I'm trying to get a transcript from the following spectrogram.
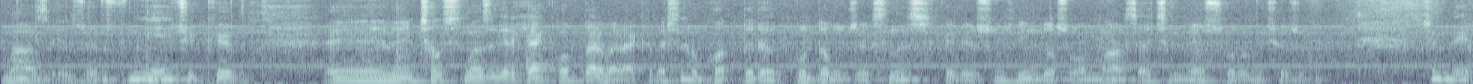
mağaza yazıyoruz. Niye? Çünkü e, çalıştırmanız gereken kodlar var arkadaşlar. O kodları burada bulacaksınız. Görüyorsunuz Windows 10 mağaza açılmıyor, sorunu çözümü. Şimdi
